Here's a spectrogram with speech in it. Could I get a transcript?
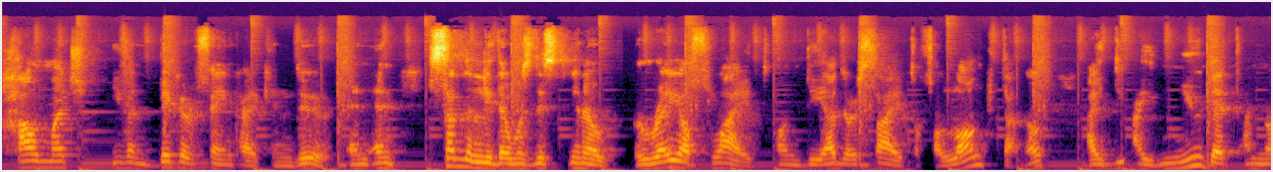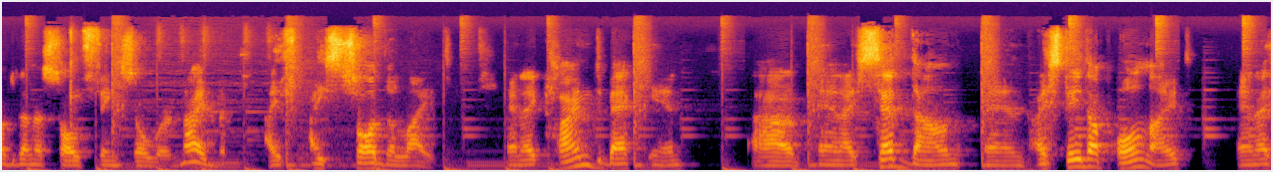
how much even bigger thing I can do. And and suddenly there was this, you know, ray of light on the other side of a long tunnel I, I knew that I'm not gonna solve things overnight, but I, I saw the light, and I climbed back in, uh, and I sat down and I stayed up all night, and I,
